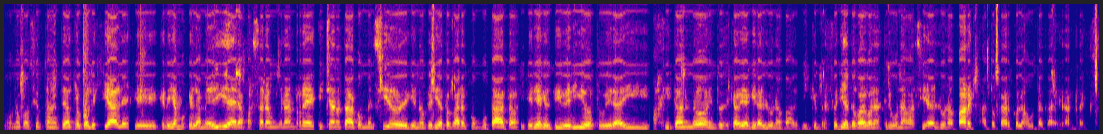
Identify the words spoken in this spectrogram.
unos conciertos en el teatro colegiales, que creíamos que la medida era pasar a un gran rec, y ya no estaba convencido de que no quería tocar con butacas, que quería que el piberío estuviera ahí agitando, entonces que había que ir al Luna Park, y que prefería tocar con las tribunas vacías del Luna Park a tocar con las butacas de Gran Rex.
